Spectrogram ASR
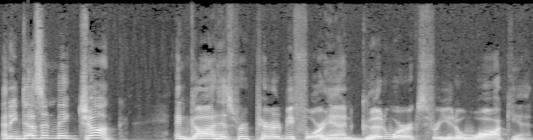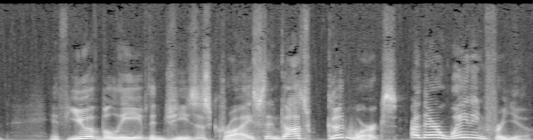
And He doesn't make junk. And God has prepared beforehand good works for you to walk in. If you have believed in Jesus Christ, then God's good works are there waiting for you.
